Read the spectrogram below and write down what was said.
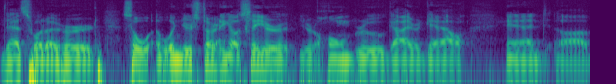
That's what I heard. So uh, when you're starting yeah. out, say you're you're a homebrew guy or gal, and uh,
